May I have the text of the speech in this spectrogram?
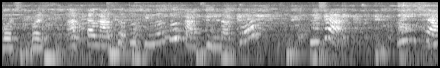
बस बस. आता नाचत होती ना तू नाचून दाखव. तुषा तुषा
